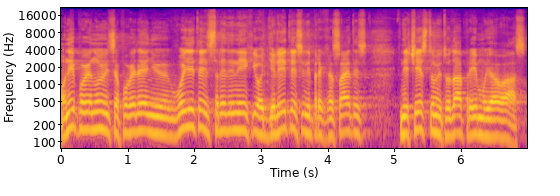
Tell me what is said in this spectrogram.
Вони повинуються повеленню вийдете серед них і відділитесь, і не прикасайтесь к нечистому, і туди прийму я вас.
